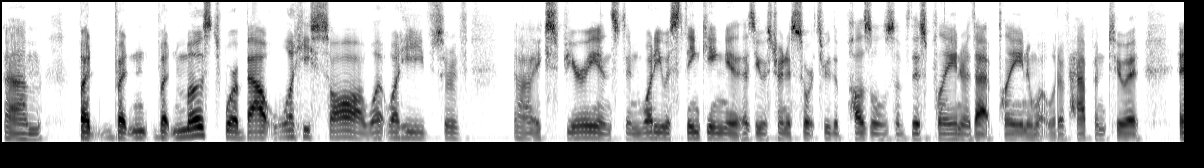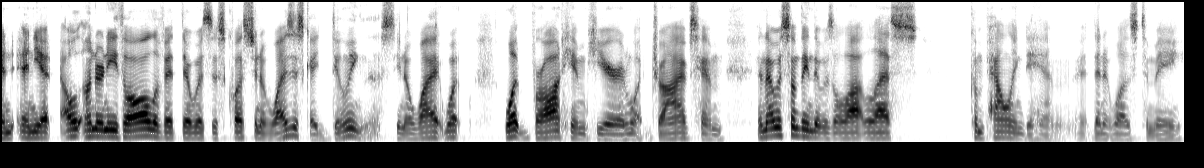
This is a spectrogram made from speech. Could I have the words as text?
um, but but but most were about what he saw, what what he sort of uh, experienced and what he was thinking as he was trying to sort through the puzzles of this plane or that plane and what would have happened to it. And and yet all, underneath all of it there was this question of why is this guy doing this? You know why what what brought him here and what drives him? And that was something that was a lot less compelling to him eh, than it was to me.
